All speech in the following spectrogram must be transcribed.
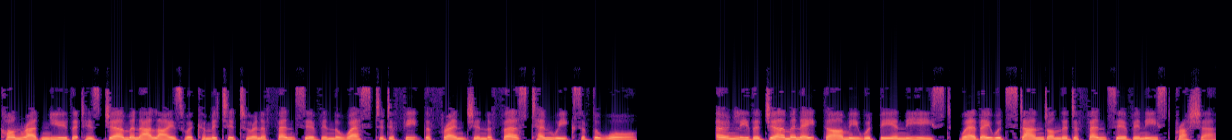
Conrad knew that his German allies were committed to an offensive in the west to defeat the French in the first ten weeks of the war. Only the German Eighth Army would be in the east, where they would stand on the defensive in East Prussia.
